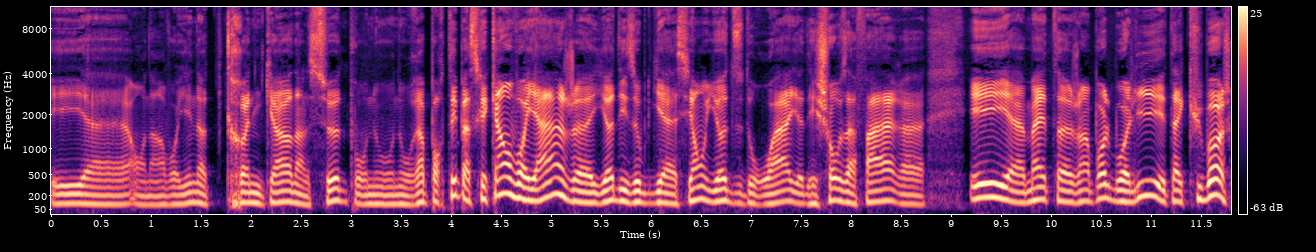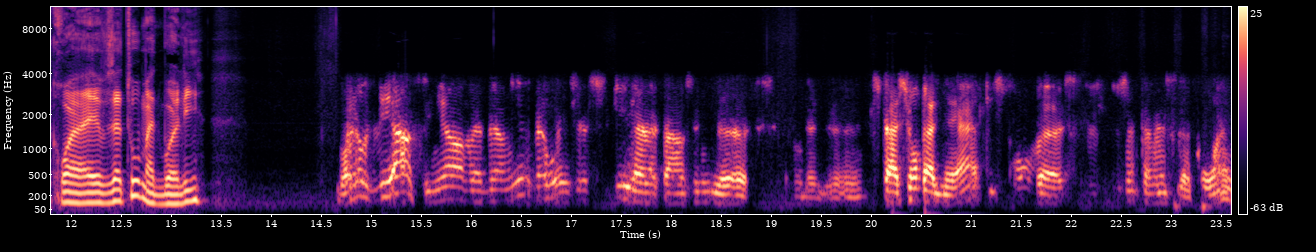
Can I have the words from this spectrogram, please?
Et euh, on a envoyé notre chroniqueur dans le sud pour nous, nous rapporter, parce que quand on voyage, euh, il y a des obligations, il y a du droit, il y a des choses à faire. Et Maître Jean-Paul Boily est à Cuba, je crois. vous êtes où, Maître Boily? Buenos. Ben oui, je suis dans une, station balnéaire qui se trouve, gens connaissent le coin,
